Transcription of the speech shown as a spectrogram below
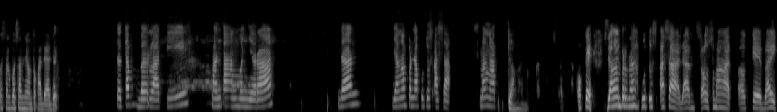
pesan-pesannya untuk adik-adik? Tetap berlatih, pantang menyerah, dan Jangan pernah putus asa. Semangat. Jangan. Oke, jangan pernah putus asa dan selalu semangat. Oke, baik.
